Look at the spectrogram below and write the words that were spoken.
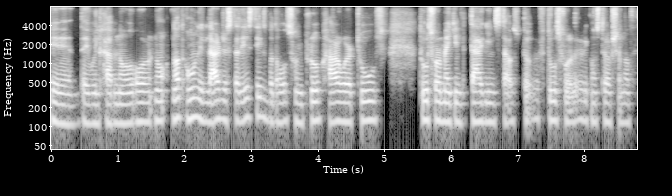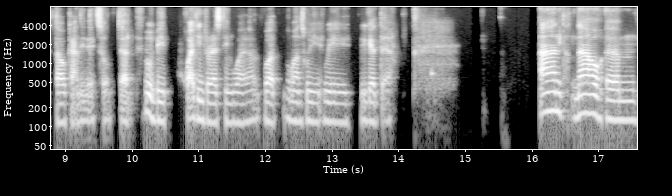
They will have no or no, not only larger statistics, but also improved hardware tools, tools for making the tagging, tools, tools for the reconstruction of the tau candidate. So that will be quite interesting while, what once we, we, we get there. And now um,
